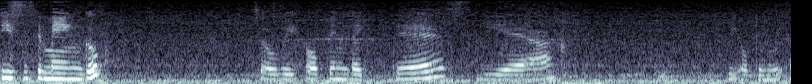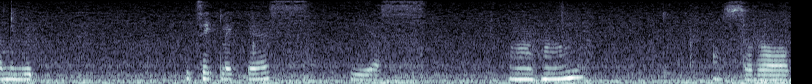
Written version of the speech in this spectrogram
this is the mango. So we open like this. Yeah. We open with I mean with we take like this. Yes. Mm-hmm. Ang sarap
